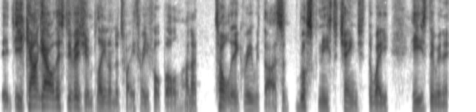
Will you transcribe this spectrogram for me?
It, you can't get out of this division playing under twenty three football, and I totally agree with that. So Rusk needs to change the way he's doing it.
